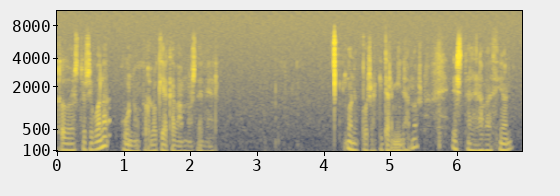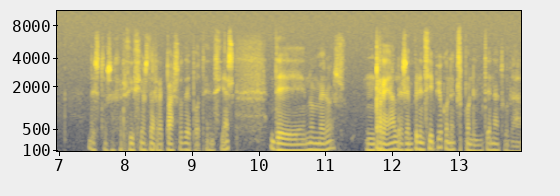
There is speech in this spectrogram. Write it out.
todo esto es igual a 1, por lo que acabamos de ver. Bueno, pues aquí terminamos esta grabación de estos ejercicios de repaso de potencias de números reales en principio con exponente natural.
